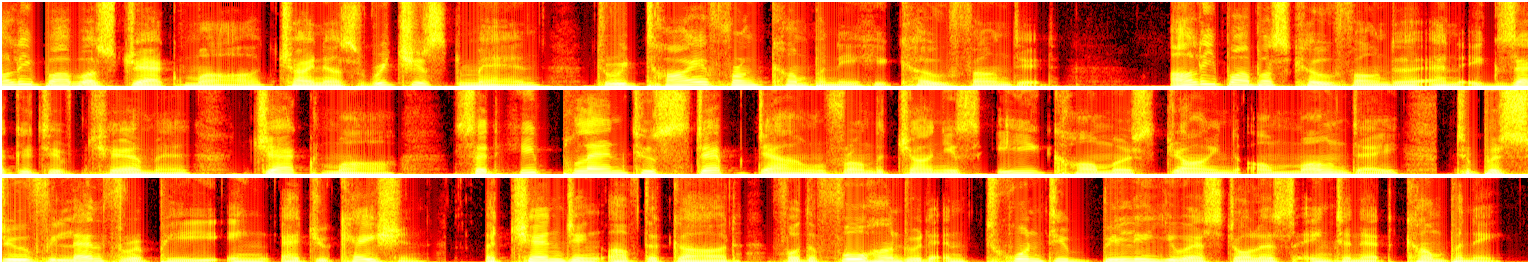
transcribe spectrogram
Alibaba's Jack Ma, China's richest man, to retire from company he co-founded. Alibaba's co-founder and executive chairman Jack Ma said he planned to step down from the Chinese e-commerce giant on Monday to pursue philanthropy in education, a changing of the guard for the 420 billion US dollars internet company.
